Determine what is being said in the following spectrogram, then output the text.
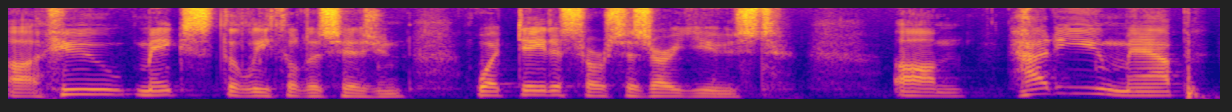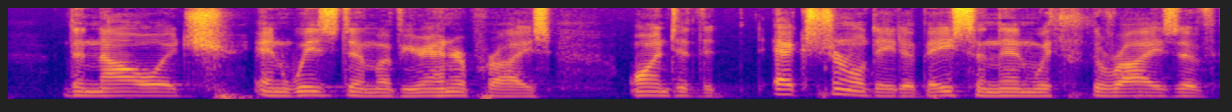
Uh, who makes the lethal decision? What data sources are used? Um, how do you map the knowledge and wisdom of your enterprise onto the external database? And then with the rise of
